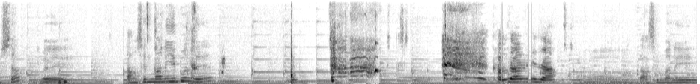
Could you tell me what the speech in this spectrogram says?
아. 아. 아 없어? 왜? 당신 많이 이쁜데? 감사합니다. 어, 당신 많이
